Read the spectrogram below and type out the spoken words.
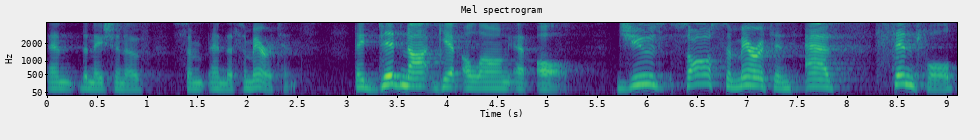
and the nation of Sam- and the Samaritans. They did not get along at all. Jews saw Samaritans as sinful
